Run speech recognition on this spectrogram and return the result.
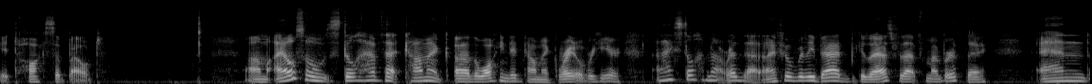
it talks about. Um, I also still have that comic, uh, the Walking Dead comic, right over here, and I still have not read that, and I feel really bad because I asked for that for my birthday, and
